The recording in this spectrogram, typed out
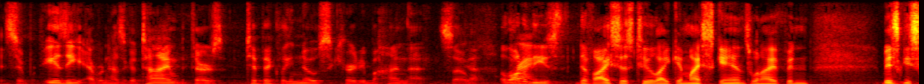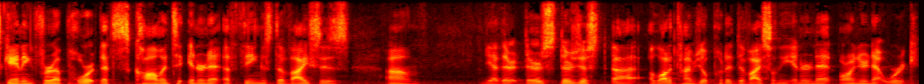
it's super easy, everyone has a good time, but there's typically no security behind that. So A lot Right. of these devices too, like in my scans when I've been basically scanning for a port that's common to Internet of Things devices. Um, Yeah, there, there's there's just uh, a lot of times you'll put a device on the internet or on your network,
